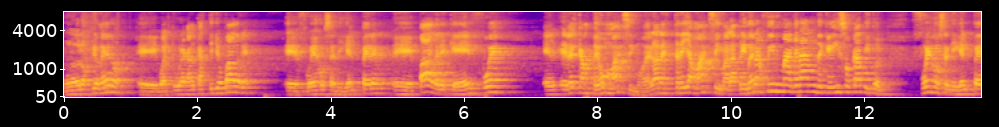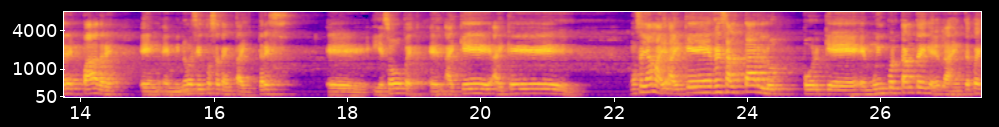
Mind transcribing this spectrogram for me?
uno de los pioneros, eh, igual que Huracán Castillo Padre, eh, fue José Miguel Pérez eh, Padre, que él fue, era el campeón máximo, era la estrella máxima. La primera firma grande que hizo Capitol fue José Miguel Pérez Padre en, en 1973. Y eso, pues, hay que, hay que, ¿cómo se llama? Hay, que resaltarlo porque es muy importante que la gente, pues,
